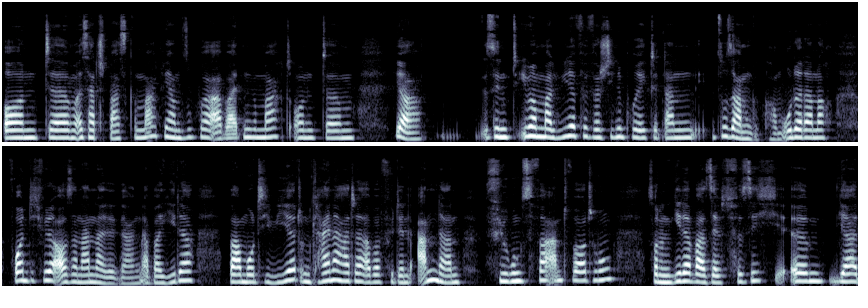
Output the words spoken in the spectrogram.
Und ähm, es hat Spaß gemacht, wir haben super Arbeiten gemacht und ähm, ja, sind immer mal wieder für verschiedene Projekte dann zusammengekommen oder dann auch freundlich wieder auseinandergegangen. Aber jeder war motiviert und keiner hatte aber für den anderen Führungsverantwortung, sondern jeder war selbst für sich ähm, ja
